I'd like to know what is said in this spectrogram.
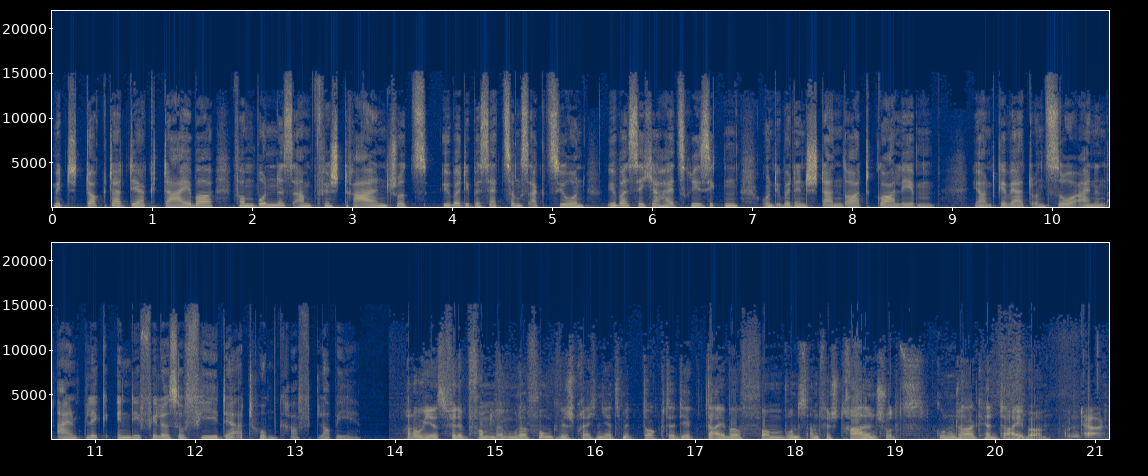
mit Dr. Dirk Deiber vom Bundesamt für Strahlenschutz über die Besetzungsaktion, über Sicherheit Sicherheitsrisiken und über den Standort Gorleben. Ja, und gewährt uns so einen Einblick in die Philosophie der Atomkraftlobby. Hallo, hier ist Philipp vom Bermudafunk. Wir sprechen jetzt mit Dr. Dirk Deiber vom Bundesamt für Strahlenschutz. Guten Tag, Herr Deiber. Guten Tag.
